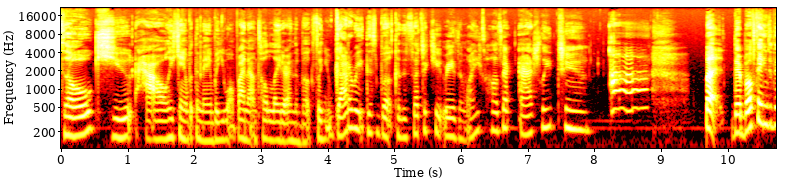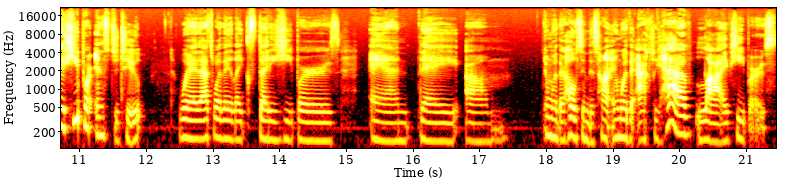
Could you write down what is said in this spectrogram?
so cute how he came up with the name, but you won't find out until later in the book. So you gotta read this book because it's such a cute reason why he calls her Ashley June. Ah! But they're both taken to the Heaper Institute, where that's where they like study heapers and they um and where they're hosting this hunt and where they actually have live heapers.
